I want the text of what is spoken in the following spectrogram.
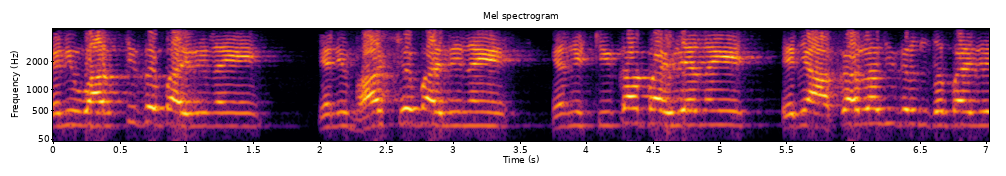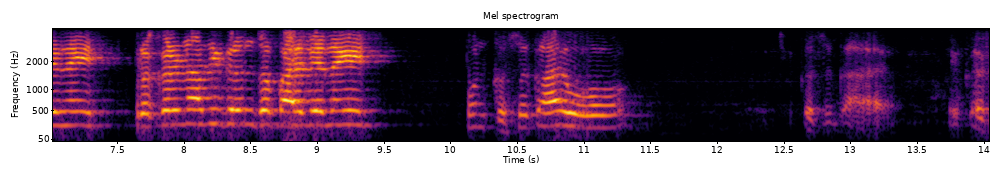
यांनी वार्तिक पाहिली नाही. यांनी भाष्य पाहिली नाही. यांनी टीका पाहिल्या नाहीत यांनी आकारादी ग्रंथ पाहिले नाहीत प्रकरणादी ग्रंथ पाहिले नाहीत. पण कसं काय हो? कसं काय? हे कस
